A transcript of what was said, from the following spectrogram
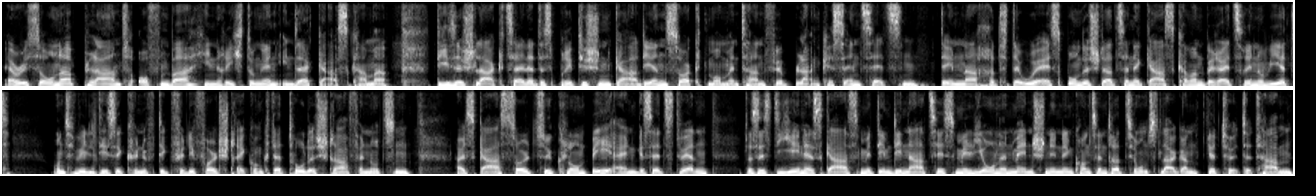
Arizona plant offenbar Hinrichtungen in der Gaskammer. Diese Schlagzeile des britischen Guardian sorgt momentan für blankes Entsetzen. Demnach hat der US-Bundesstaat seine Gaskammern bereits renoviert und will diese künftig für die Vollstreckung der Todesstrafe nutzen. Als Gas soll Zyklon B eingesetzt werden. Das ist jenes Gas, mit dem die Nazis Millionen Menschen in den Konzentrationslagern getötet haben.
